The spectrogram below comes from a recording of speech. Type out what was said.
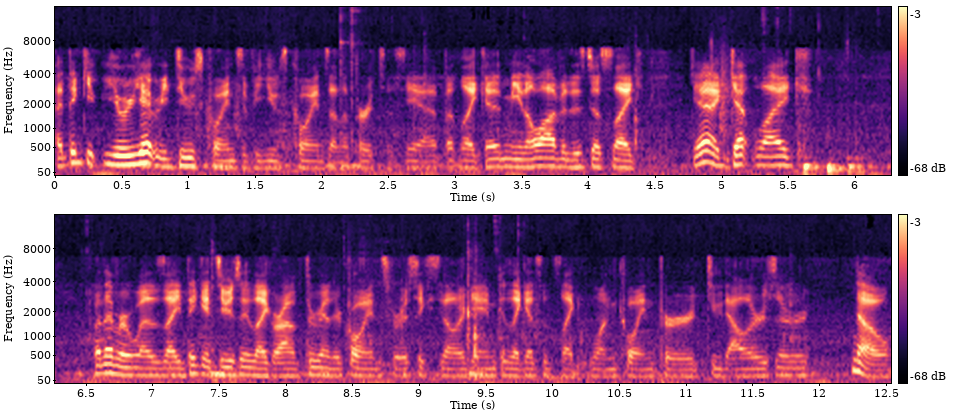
I think you, you get reduced coins if you use coins on the purchase, yeah. But like, I mean, a lot of it is just like, yeah, get like whatever it was. I think it's usually like around 300 coins for a $60 game because I guess it's like one coin per two dollars or no,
